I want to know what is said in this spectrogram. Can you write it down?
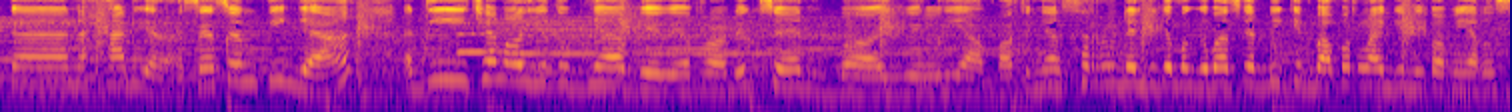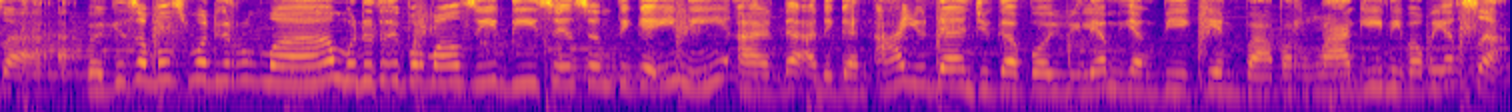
akan hadir. Season 3 Di channel Youtubenya BW Production Boy William. Pastinya seru dan juga menggebaskan Bikin baper lagi nih pemirsa. Bagi sahabat semua di rumah Menurut informasi di season 3 ini Ada adegan Ayu dan juga Boy William yang bikin baper lagi nih pemirsa.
